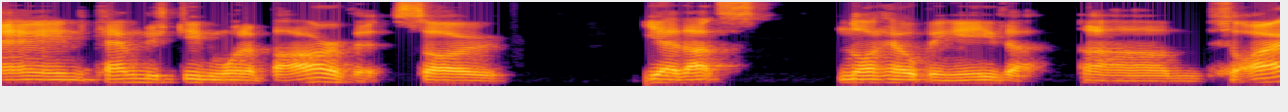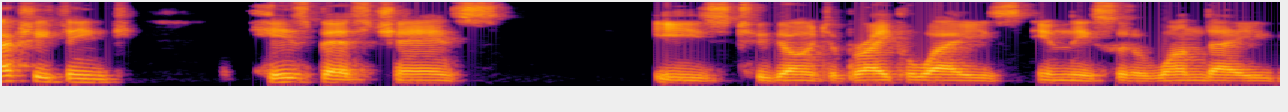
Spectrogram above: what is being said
And Cavendish didn't want a bar of it. So, yeah, that's not helping either. Um, so I actually think his best chance is to go into breakaways in these sort of one day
